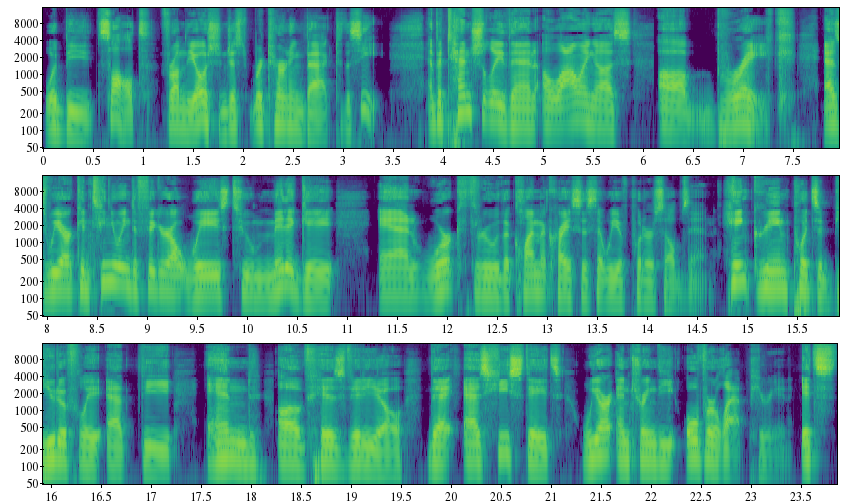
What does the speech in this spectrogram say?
would be salt from the ocean, just returning back to the sea. And potentially then allowing us a break as we are continuing to figure out ways to mitigate and work through the climate crisis that we have put ourselves in. Hank Green puts it beautifully at the end of his video that as he states, we are entering the overlap period. It's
